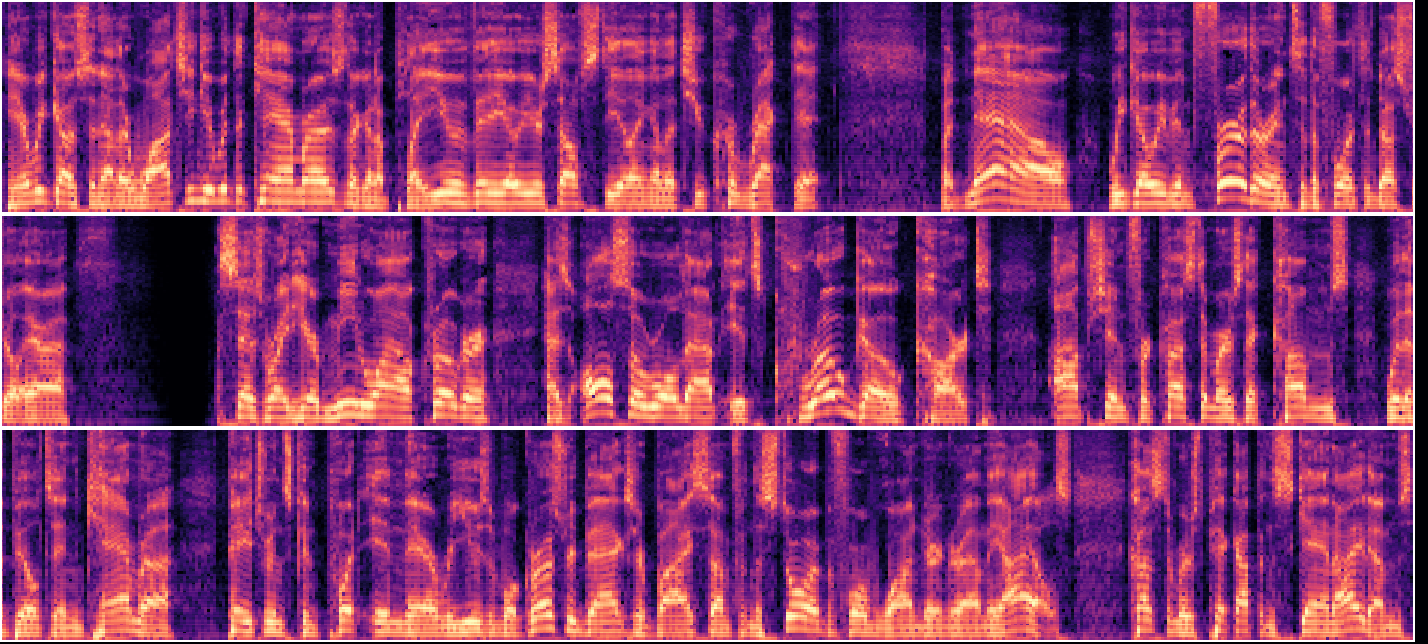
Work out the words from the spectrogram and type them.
Here we go. So now they're watching you with the cameras. They're going to play you a video of yourself stealing and let you correct it. But now we go even further into the fourth industrial era. It says right here, meanwhile, Kroger has also rolled out its Krogo cart option for customers that comes with a built-in camera. Patrons can put in their reusable grocery bags or buy some from the store before wandering around the aisles. Customers pick up and scan items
